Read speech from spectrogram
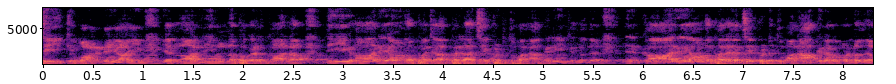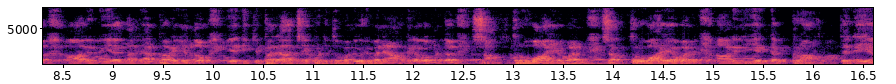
ജയിക്കുവാനിടയായി എന്നാൽ ഇന്ന് പകൽക്കാലം നീ ആരെയാണോ പരാജയപ്പെടുത്തുവാൻ ആഗ്രഹിക്കുന്നത്? നിനക്ക് ആരെയാണോ പരാജയപ്പെടുത്തുവാൻ ആഗ്രഹമുള്ളത്? ആലു എന്നാൽ ഞാൻ പറയുന്നു എനിക്ക് പരാജയപ്പെടുത്തുവാൻ ഒരുവൻ ആഗ്രഹമുണ്ട്. ശത്രുവായവൻ ശത്രുവായവൻ. ആലു എന്റെ പ്രാർത്ഥനയെ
